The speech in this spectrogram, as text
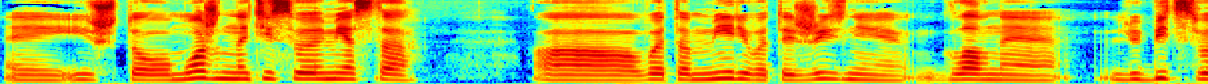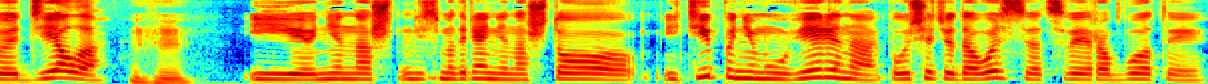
э, и что можно найти свое место а, в этом мире, в этой жизни. Главное любить свое дело Мгм. И ни на, несмотря ни на что идти по нему уверенно, получать удовольствие от своей работы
